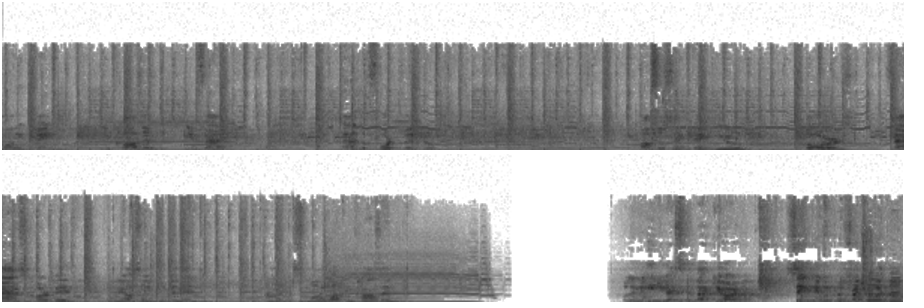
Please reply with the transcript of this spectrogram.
molding, paint, new closet, new fan, and the fourth bedroom. Also same thing, new doors, fans, carpet, and we also implemented kind of like a small walk-in closet. Well, let me lead you guys to the backyard. Same thing, we put French windows.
